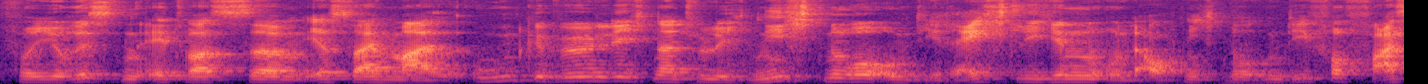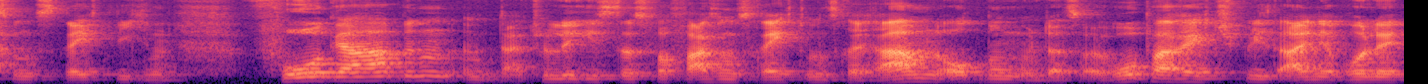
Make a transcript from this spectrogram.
für Juristen etwas äh, erst einmal ungewöhnlich, natürlich nicht nur um die rechtlichen und auch nicht nur um die verfassungsrechtlichen Vorgaben. Und natürlich ist das Verfassungsrecht unsere Rahmenordnung und das Europarecht spielt eine Rolle,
